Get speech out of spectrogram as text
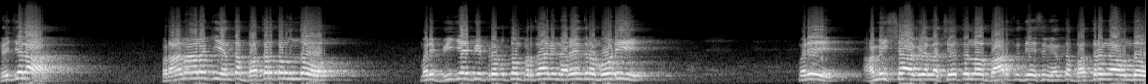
ప్రజల ప్రాణాలకి ఎంత భద్రత ఉందో మరి బీజేపీ ప్రభుత్వం ప్రధాని నరేంద్ర మోడీ మరి అమిత్ షా వీళ్ళ చేతుల్లో భారతదేశం ఎంత భద్రంగా ఉందో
